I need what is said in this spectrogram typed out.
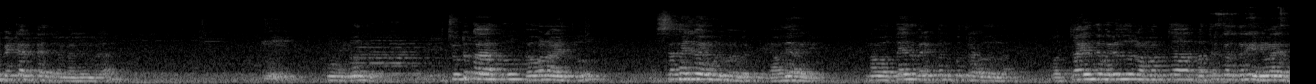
ಆದರೂ ಭೇಟಿ ಆಗ್ತಾ ಇದ್ರೆ ಮೇಲೆ ಮೇಳ ಹ್ಞೂ ಇನ್ನೊಂದು ಚುಟುಕ ಆಯಿತು ಕವನ ಆಯಿತು, ಸಹಜವಾಗಿ ಮೂಡಿ ಬರಬೇಕು ಯಾವುದೇ ಆಗಲಿ. ನಾವು ಒತ್ತಾಯದಿಂದ ಬರೀ ಬಂದು ಕೂತ್ರಾಗೋದಿಲ್ಲ ಒತ್ತಾಯದಿಂದ ಬರೆಯೋದು ನಮ್ಮಂಥ ಪತ್ರಕರ್ತರಿಗೆ ಅನಿವಾರ್ಯ.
